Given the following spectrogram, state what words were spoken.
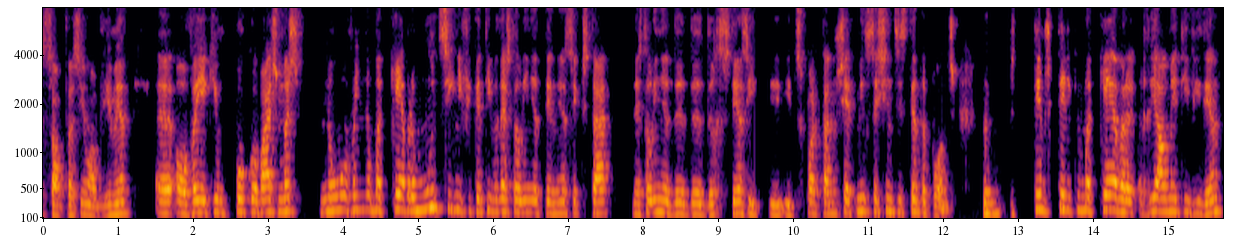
sobe para cima obviamente, uh, ou vem aqui um pouco abaixo, mas não houve ainda uma quebra muito significativa desta linha de tendência que está, nesta linha de, de, de resistência e, e, de suporte está nos 7.670 pontos. Temos que ter aqui uma quebra realmente evidente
